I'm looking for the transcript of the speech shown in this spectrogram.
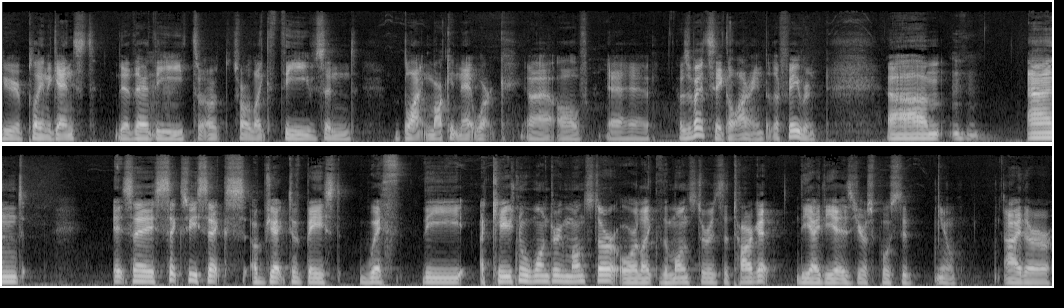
who are playing against. They're, they're the sort sort of like thieves and black market network uh, of. Uh, I was about to say Golarion, but they're Faerun. Um, And it's a six v six objective based with the occasional wandering monster, or like the monster is the target. The idea is you're supposed to, you know, either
